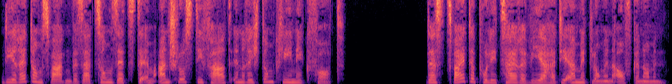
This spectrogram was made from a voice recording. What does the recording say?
Die Rettungswagenbesatzung setzte im Anschluss die Fahrt in Richtung Klinik fort. Das zweite Polizeirevier hat die Ermittlungen aufgenommen.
